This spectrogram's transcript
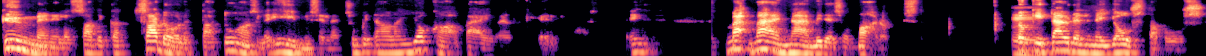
kymmenille, saatikka sadoille tai tuhansille ihmisille, että sun pitää olla joka päivä erilaista. Ei, mä, mä en näe, miten se on mahdollista. Mm. Toki täydellinen joustavuus,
